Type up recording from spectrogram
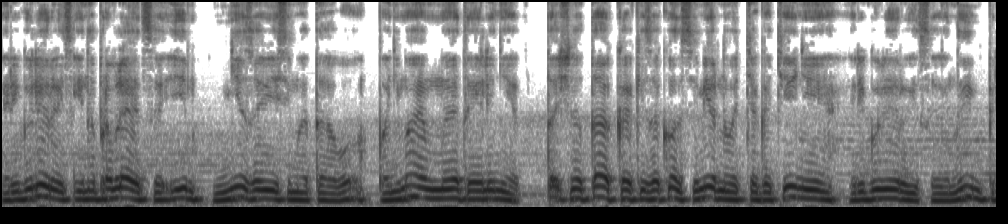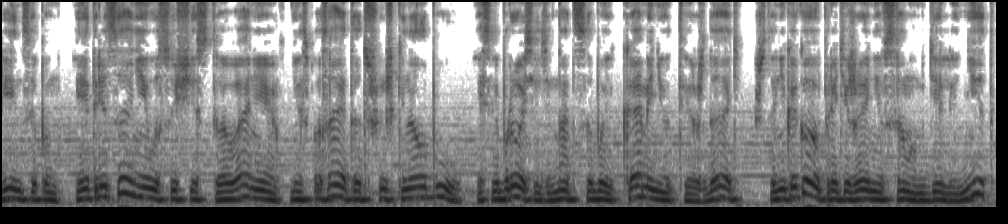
регулируется и направляется им независимо от того, понимаем мы это или нет. Точно так, как и закон всемирного тяготения регулируется иным принципом, и отрицание его существования не спасает от шишки на лбу, если бросить над собой камень и утверждать, что никакого притяжения в самом деле нет,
